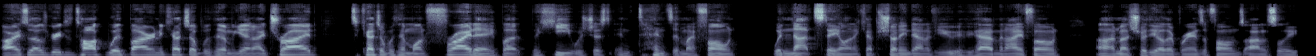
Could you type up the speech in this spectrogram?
All right, so that was great to talk with Byron to catch up with him again. I tried to catch up with him on Friday, but the heat was just intense, and my phone would not stay on. It kept shutting down. If you if you have an iPhone, uh, I'm not sure the other brands of phones honestly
